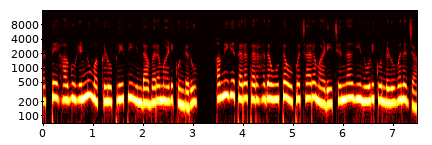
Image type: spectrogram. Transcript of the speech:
ಅತ್ತೆ ಹಾಗೂ ಹೆಣ್ಣು ಮಕ್ಕಳು ಪ್ರೀತಿಯಿಂದ ಬರಮಾಡಿಕೊಂಡರು. ಅವನಿಗೆ ತರತರಹದ ಊಟ ಉಪಚಾರ ಮಾಡಿ ಚೆನ್ನಾಗಿ ನೋಡಿಕೊಂಡಳು ವನಜಾ.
